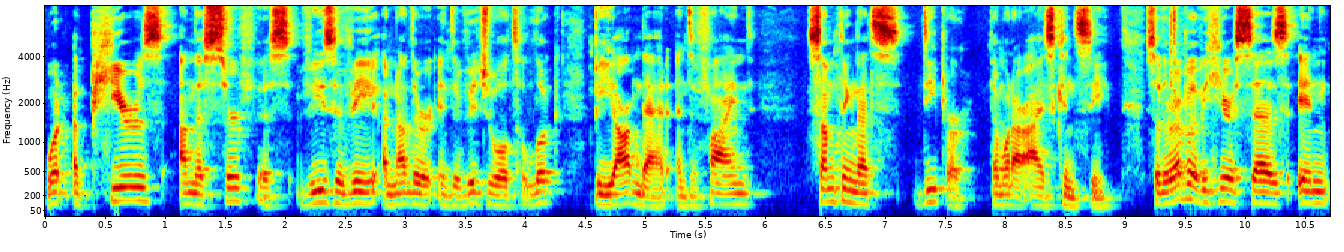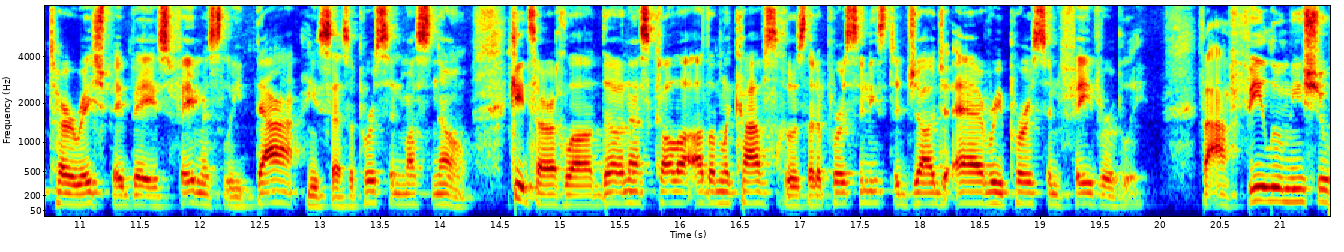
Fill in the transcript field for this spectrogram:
what appears on the surface vis-a-vis another individual, to look beyond that and to find something that's deeper than what our eyes can see. So the Rebbe over here says in Pei Beis, famously, Da, he says, a person must know that a person needs to judge every person favorably. Va'afilu mishu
